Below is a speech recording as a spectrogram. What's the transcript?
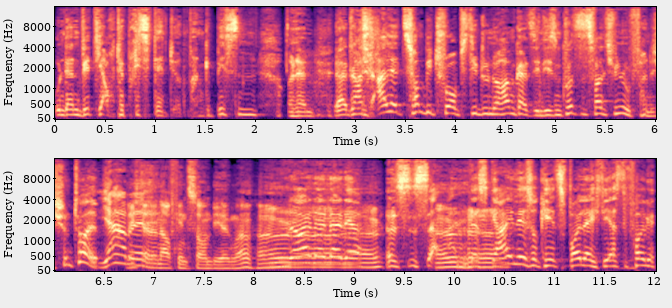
und dann wird ja auch der Präsident irgendwann gebissen und dann, ja, du hast alle Zombie-Tropes, die du nur haben kannst in diesen kurzen 20 Minuten, fand ich schon toll. ja, er aber dann auf ein Zombie irgendwann? Nein, nein, nein, ja. Das, ist, das Geile ist, okay, jetzt spoilere ich die erste Folge.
